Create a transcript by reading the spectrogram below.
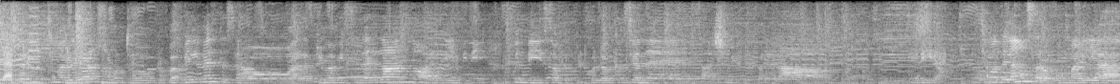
Per l'ultima vacanza molto probabilmente sarò alla prima visita dell'anno a Rimini, quindi so che per quell'occasione Sashi mi preparerà qualcosa di carino. L'ultimo dell'anno sarò con Maria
